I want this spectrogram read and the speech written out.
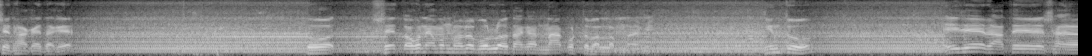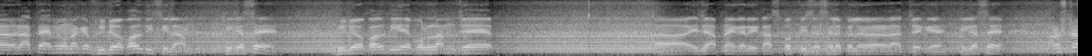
সে ঢাকায় থাকে। তো সে তখন এমনভাবে বলল, তাকে আর না করতে পারলাম না আমি। কিন্তু এই যে রাতে রাতে আমি ওনাকে ভিডিও কল দিছিলাম, ঠিক আছে? ভিডিও কল দিয়ে বললাম যে এই যে আপনার গাড়ির কাজ করতেছে, ছেলেপেলেরা রাত জেগে, ঠিক আছে? মানুষটা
